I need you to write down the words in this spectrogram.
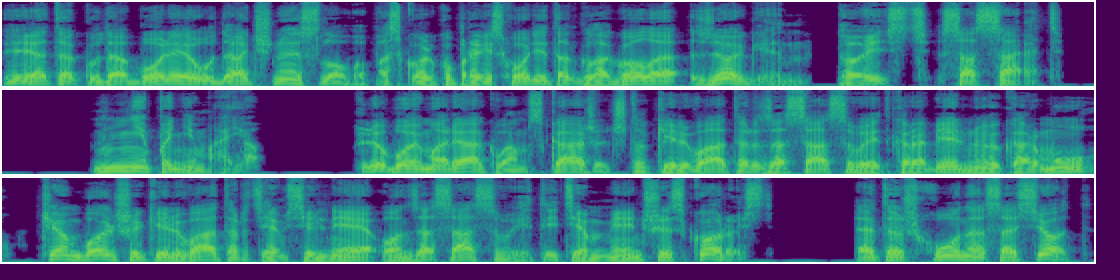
это куда более удачное слово, поскольку происходит от глагола «зёген», то есть сосает. «Не понимаю». Любой моряк вам скажет, что кильватор засасывает корабельную корму, чем больше кильватор, тем сильнее он засасывает и тем меньше скорость. Это шхуна сосет,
